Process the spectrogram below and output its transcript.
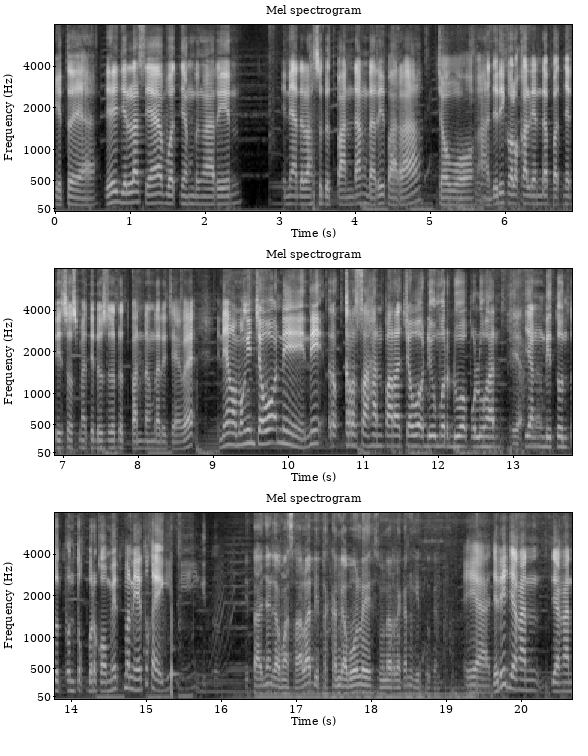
Itu ya. Jadi jelas ya buat yang dengerin ini adalah sudut pandang dari para cowok. Nah, jadi kalau kalian dapatnya di sosmed itu sudut pandang dari cewek, ini yang ngomongin cowok nih. Ini re- keresahan para cowok di umur 20-an Iya, yang dituntut untuk berkomitmen ya itu kayak gini gitu. ditanya nggak masalah, ditekan nggak boleh sebenarnya kan gitu kan. Iya, jadi jangan jangan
